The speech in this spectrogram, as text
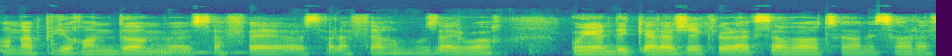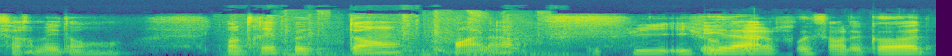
on appuie random, euh, ça fait, ça la ferme, vous allez voir. Bon, il y a le décalage avec le lag serveur, tout ça, mais ça va la fermer dans, dans très peu de temps. Voilà. Et puis, il faut Et là, vous faire pouvez faire le code.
